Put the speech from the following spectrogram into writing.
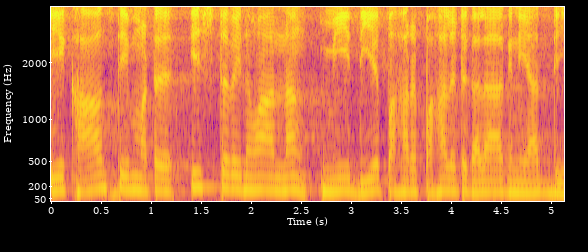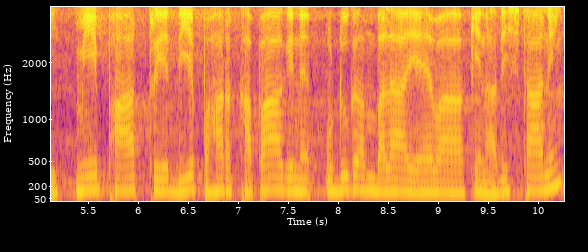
ඒ කාන්තෙන් මට ඉෂ්ට වෙනවා නං මේ දිය පහර පහලට ගලාගෙන යද්දී මේ පාත්‍රය දිය පහර කපාගෙන උඩුගම් බලා යෑවා කියෙන අධිෂ්ඨානින්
